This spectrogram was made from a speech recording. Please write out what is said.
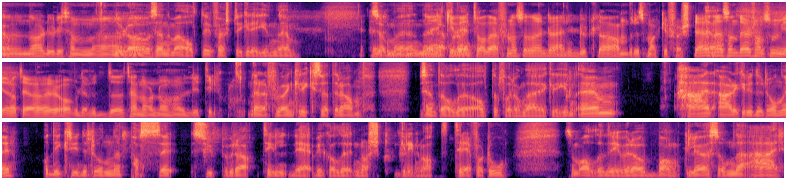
ja. nå har du liksom uh, Du la å sende meg alltid først i krigen. Uh, som, uh, Når jeg ikke vet hva det er for noe, så det er lurt å la andre smake først. Det er, ja. det, er sånn, det er, sånn, som gjør at jeg har overlevd tenårene og litt til. Det er derfor du er en krigsveteran. Du sendte alle, alt det foran deg i krigen. Um, her er det kryddertoner. Og de kryddertonene passer superbra til det vi kaller norsk grillmat. Tre for to, som alle driver og banker løs. Om det er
